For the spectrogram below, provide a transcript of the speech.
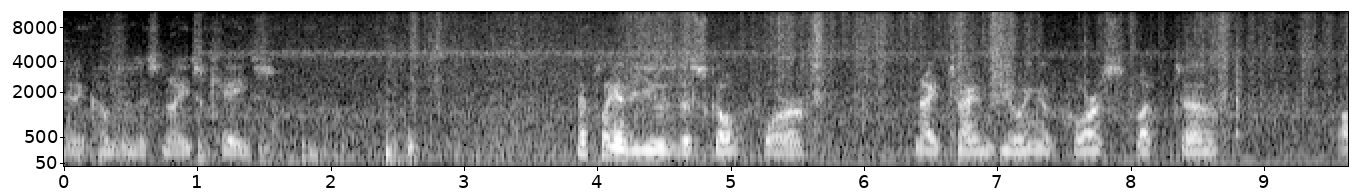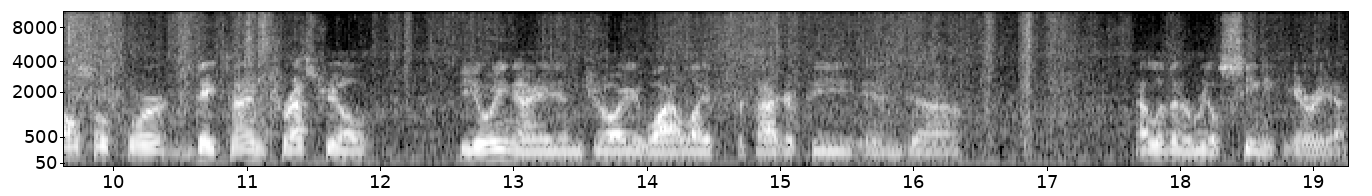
and it comes in this nice case. I plan to use the scope for nighttime viewing of course, but uh, also for daytime terrestrial viewing. I enjoy wildlife photography and uh, I live in a real scenic area.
